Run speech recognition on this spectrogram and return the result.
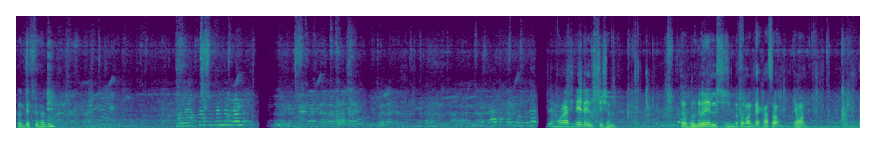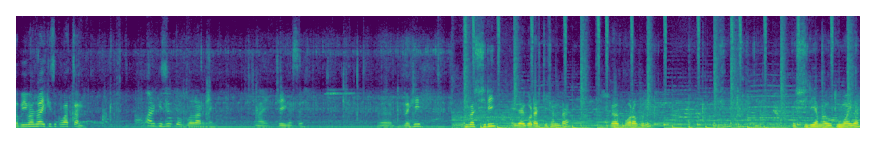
তো দেখতে থাকুন। আমরা আসলে রেল স্টেশন তো হলদিবাড়ি রেল স্টেশনটা তোমাকে দেখাছো কেমন? তো বিভাস ভাই কিছু খবর চান আমার কিছু বলার নেই। নাই ঠিক আছে। দেখি এবার সিঁড়ি, এই যে গোটা স্টেশনটা এবার বড় করি। তো সিঁড়ি আমরা উঠিব এবার।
